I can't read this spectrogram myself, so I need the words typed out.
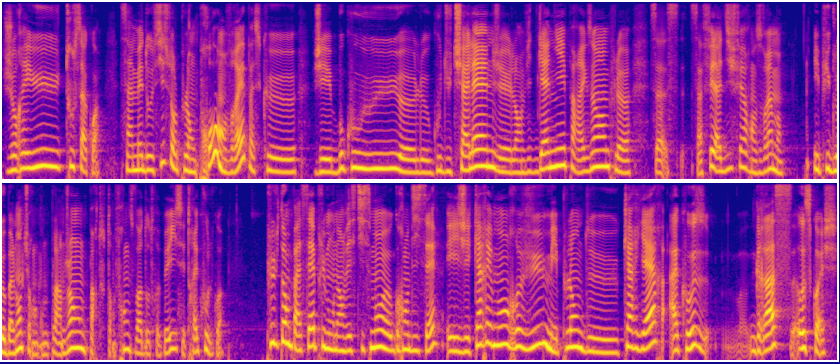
j'aurais eu tout ça, quoi. Ça m'aide aussi sur le plan pro en vrai parce que j'ai beaucoup eu euh, le goût du challenge, l'envie de gagner par exemple. Ça, ça fait la différence vraiment. Et puis globalement, tu rencontres plein de gens partout en France, voire d'autres pays, c'est très cool quoi. Plus le temps passait, plus mon investissement euh, grandissait et j'ai carrément revu mes plans de carrière à cause, grâce au squash.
